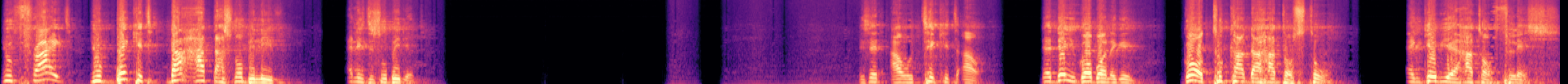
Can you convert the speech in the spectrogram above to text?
you fry it, you bake it. That heart does not believe and is disobedient. He said, I will take it out. The day you got born again, God took out that heart of stone and gave you a heart of flesh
